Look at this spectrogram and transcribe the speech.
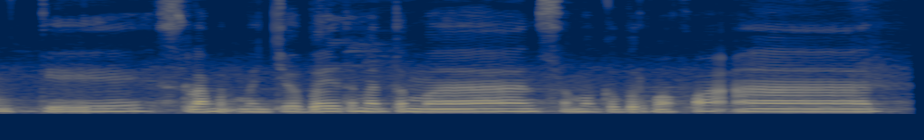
Oke selamat mencoba ya teman-teman. Semoga bermanfaat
